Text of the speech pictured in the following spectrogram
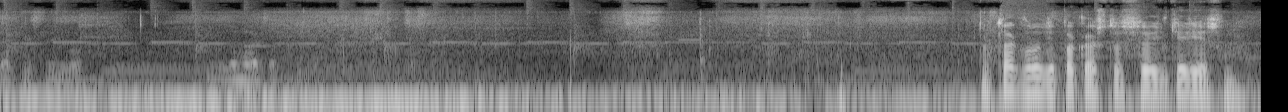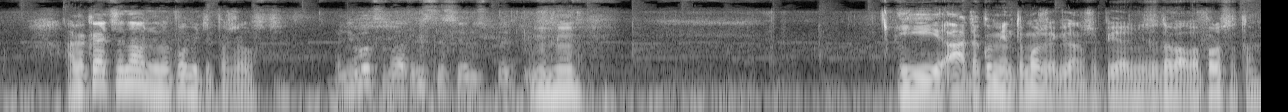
Так, если его не ломать оттуда. Ну так вроде пока что все интересно. А какая цена у него, напомните, пожалуйста. У него цена 375 тысяч. Угу. И, а, документы можно я гляну, чтобы я не задавал вопросы там?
